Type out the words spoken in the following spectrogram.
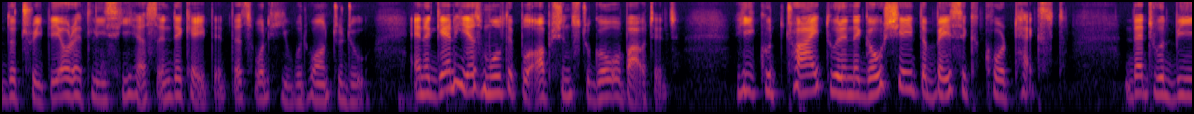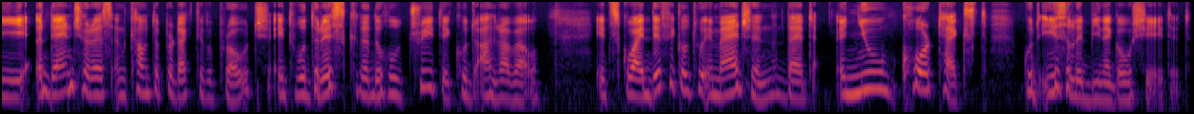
the treaty, or at least he has indicated that's what he would want to do. And again, he has multiple options to go about it. He could try to renegotiate the basic core text that would be a dangerous and counterproductive approach. It would risk that the whole treaty could unravel. It's quite difficult to imagine that a new core text could easily be negotiated.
